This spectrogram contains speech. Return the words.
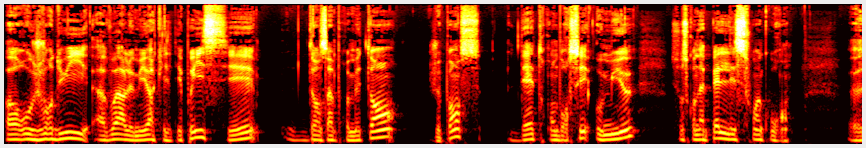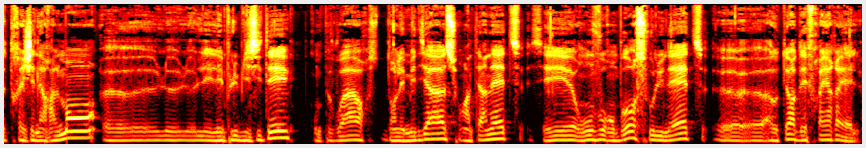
Or, aujourd'hui, avoir le meilleur qualité-prix, c'est, dans un premier temps, je pense, d'être remboursé au mieux sur ce qu'on appelle les soins courants. Euh, très généralement, euh, le, le, les publicités qu'on peut voir dans les médias, sur Internet, c'est on vous rembourse vos lunettes euh, à hauteur des frais réels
